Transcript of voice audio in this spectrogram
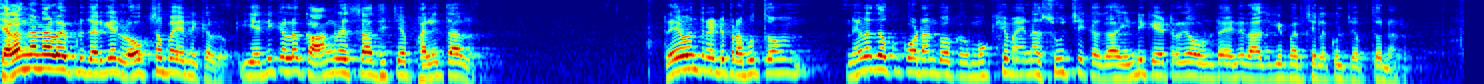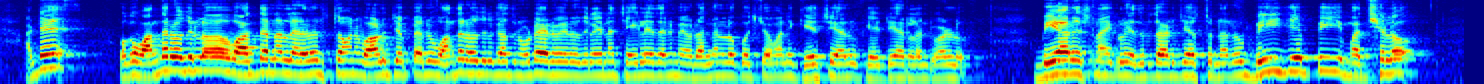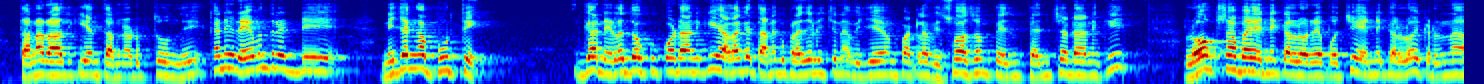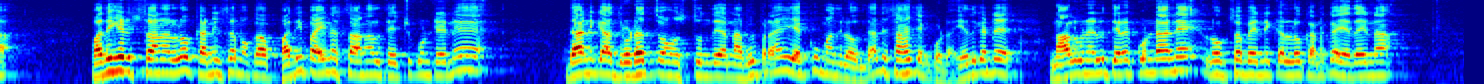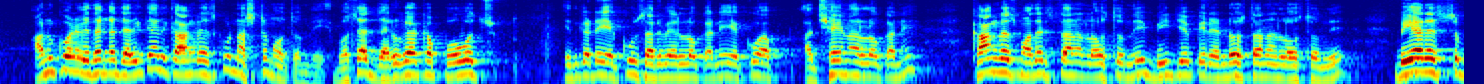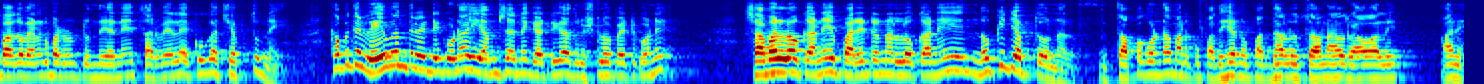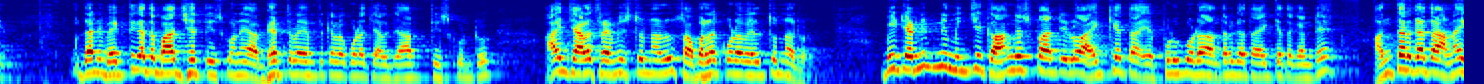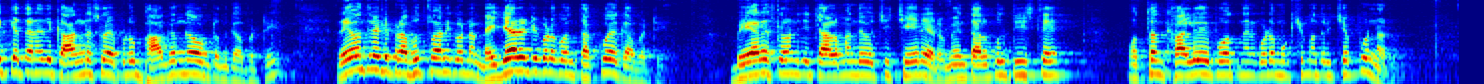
తెలంగాణలో ఇప్పుడు జరిగే లోక్సభ ఎన్నికలు ఈ ఎన్నికల్లో కాంగ్రెస్ సాధించే ఫలితాలు. రేవంత్ రెడ్డి ప్రభుత్వం నిలదొక్కుకోవడానికి ఒక ముఖ్యమైన సూచికగా ఇండికేటర్గా ఉంటాయని రాజకీయ పరిశీలకులు చెప్తున్నారు. అంటే ఒక వంద రోజుల్లో వాగ్దానాలు నెరవేరుస్తామని వాళ్ళు చెప్పారు. వంద రోజులు కాదు నూట ఇరవై రోజులైనా చేయలేదని మేము రంగంలోకి వచ్చామని కేసీఆర్ కేటీఆర్ లాంటి వాళ్ళు బీఆర్ఎస్ నాయకులు ఎదురుదాడి చేస్తున్నారు. బీజేపీ మధ్యలో తన రాజకీయం తను నడుపుతుంది. కానీ రేవంత్ రెడ్డి నిజంగా పూర్తిగా నిలదొక్కుకోవడానికి అలాగే తనకు ప్రజలు ఇచ్చిన విజయం పట్ల విశ్వాసం పెం పెంచడానికి లోక్సభ ఎన్నికల్లో రేపు వచ్చే ఎన్నికల్లో ఇక్కడున్న పదిహేడు స్థానాల్లో కనీసం ఒక పది పైన స్థానాలు తెచ్చుకుంటేనే దానికి ఆ దృఢత్వం వస్తుంది అన్న అభిప్రాయం ఎక్కువ మందిలో ఉంది. అది సహజం కూడా. ఎందుకంటే నాలుగు నెలలు తిరగకుండానే లోక్సభ ఎన్నికల్లో కనుక ఏదైనా అనుకోని విధంగా జరిగితే అది కాంగ్రెస్కు నష్టం అవుతుంది బహుశా జరగకపోవచ్చు ఎందుకంటే ఎక్కువ సర్వేల్లో కానీ ఎక్కువ అధ్యయనాల్లో కానీ కాంగ్రెస్ మొదటి స్థానంలో వస్తుంది బీజేపీ రెండో స్థానంలో వస్తుంది బీఆర్ఎస్ బాగా వెనకబడి ఉంటుంది అనే సర్వేలు ఎక్కువగా చెప్తున్నాయి. కాకపోతే రేవంత్ రెడ్డి కూడా ఈ అంశాన్ని గట్టిగా దృష్టిలో పెట్టుకొని సభల్లో కానీ పర్యటనల్లో కానీ నొక్కి చెప్తూ ఉన్నారు. తప్పకుండా మనకు పదిహేను పద్నాలుగు స్థానాలు రావాలి అని. దాని వ్యక్తిగత బాధ్యత తీసుకొని అభ్యర్థుల ఎంపికలో కూడా చాలా జాగ్రత్త తీసుకుంటూ ఆయన చాలా శ్రమిస్తున్నారు సభలకు కూడా వెళ్తున్నారు. వీటన్నిటిని మించి కాంగ్రెస్ పార్టీలో ఐక్యత ఎప్పుడు కూడా అంతర్గత ఐక్యత కంటే అంతర్గత అనైక్యత అనేది కాంగ్రెస్లో ఎప్పుడు భాగంగా ఉంటుంది కాబట్టి రేవంత్ రెడ్డి ప్రభుత్వానికి ఉన్న మెజారిటీ కూడా కొంచెం తక్కువే కాబట్టి బీఆర్ఎస్లో నుంచి చాలామంది వచ్చి చేరారు. మేము తలుపులు తీస్తే మొత్తం ఖాళీ అయిపోతుందని కూడా ముఖ్యమంత్రి చెప్పున్నారు.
